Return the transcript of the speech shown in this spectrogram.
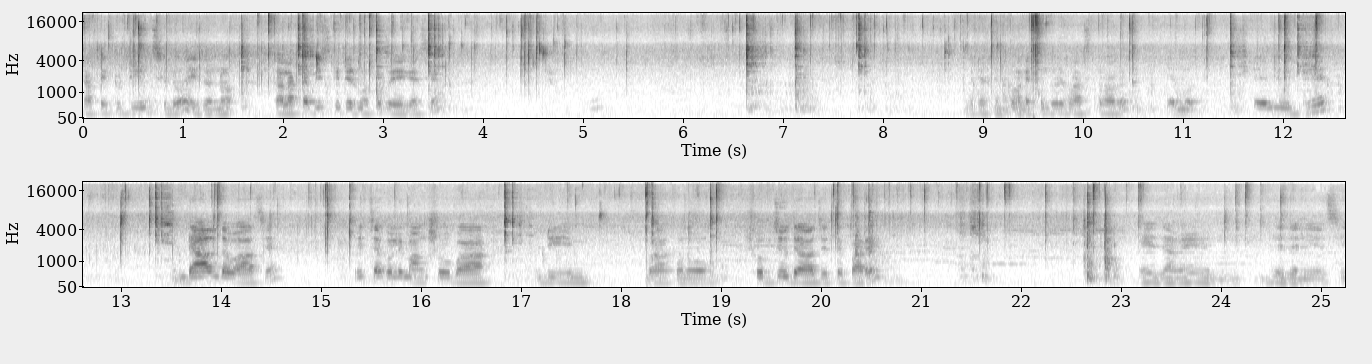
সাথে একটু ডিম ছিল এই জন্য কালারটা বিস্কিটের মতো হয়ে গেছে। এটা কিন্তু অনেকক্ষণ ধরে ভাজতে হবে। এর মধ্যে এর মধ্যে ডাল দেওয়া আছে। ইচ্ছা করলে মাংস বা ডিম বা কোনো সবজিও দেওয়া যেতে পারে। এই যে আমি ভেজে নিয়েছি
